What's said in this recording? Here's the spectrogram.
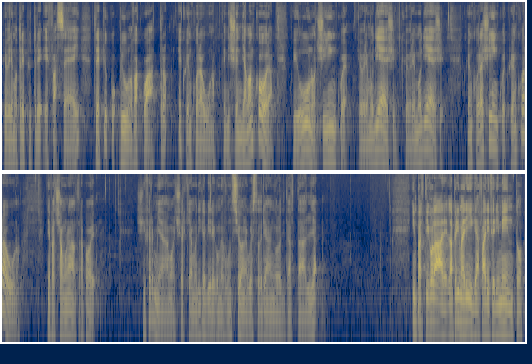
qui avremo 3 più 3 e fa 6, 3 più, più 1 fa 4 e qui ancora 1, quindi scendiamo ancora, qui 1, 5, qui avremo 10, qui avremo 10, qui ancora 5, qui ancora 1, ne facciamo un'altra, poi ci fermiamo e cerchiamo di capire come funziona questo triangolo di Tartaglia. In particolare la prima riga fa riferimento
